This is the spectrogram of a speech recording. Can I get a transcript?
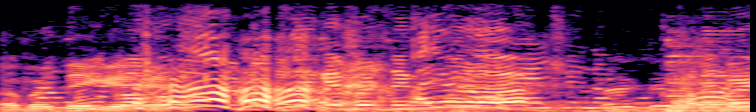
Ah, birthday kay. birthday mo Ayun, pala. Mention ng puto.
